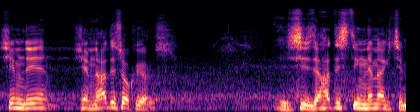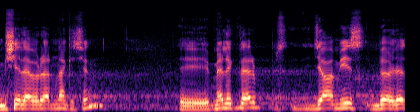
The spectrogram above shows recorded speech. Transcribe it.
Şimdi şimdi hadis okuyoruz. Siz de hadis dinlemek için, bir şeyler öğrenmek için e, melekler camiyi böyle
